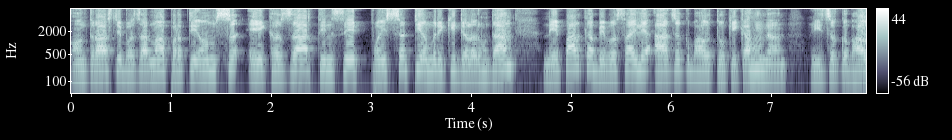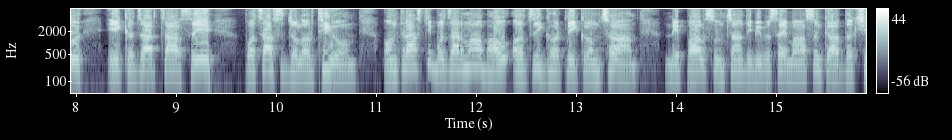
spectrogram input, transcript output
अन्तर्राष्ट्रिय बजारमा प्रति अंश एक हजार तीन सय पैंसठी अमेरिकी डलर हुँदा नेपालका व्यवसायीले आजको भाव तोकेका हुन्। हिजोको भाव एक हजार डलर थियो। अन्तर्राष्ट्रिय बजारमा भाव अझै घट्ने क्रम छ। नेपाल सुनचाँदी व्यवसाय महासंघका अध्यक्ष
